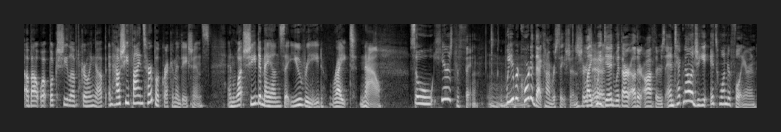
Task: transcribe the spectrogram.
about what books she loved growing up and how she finds her book recommendations and what she demands that you read right now. So here's the thing. We mm. recorded that conversation Sure like we did. did with our other authors. And technology, it's wonderful, Erin.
